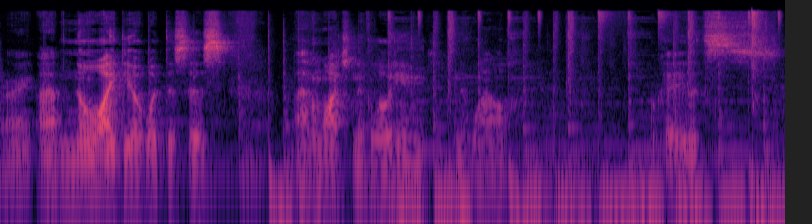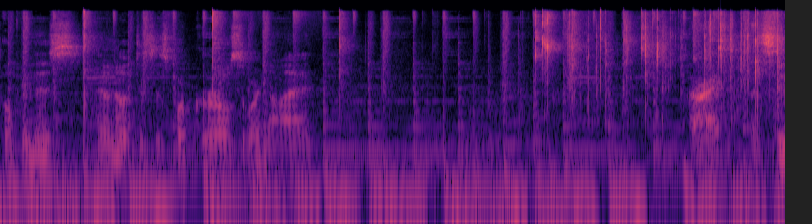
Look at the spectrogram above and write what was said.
Alright, I have no idea what this is. I haven't watched Nickelodeon in a while. Okay, let's open this. I don't know if this is for girls or not. Alright, let's see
